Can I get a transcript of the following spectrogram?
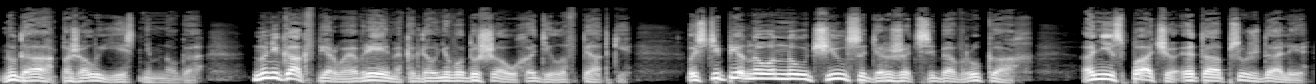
Ну да, пожалуй, есть немного. Но не как в первое время, когда у него душа уходила в пятки. Постепенно он научился держать себя в руках. Они с Пачо это обсуждали —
